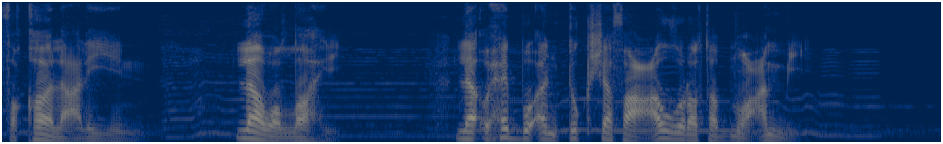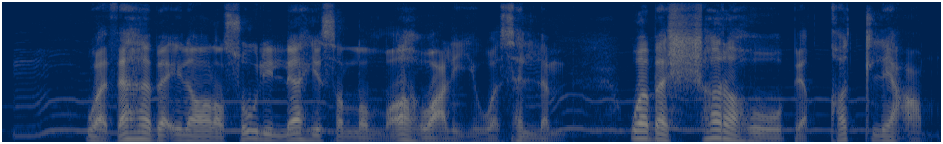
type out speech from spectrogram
فقال علي لا والله لا أحب أن تكشف عورة ابن عمي. وذهب إلى رسول الله صلى الله عليه وسلم وبشره بقتل عمرو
